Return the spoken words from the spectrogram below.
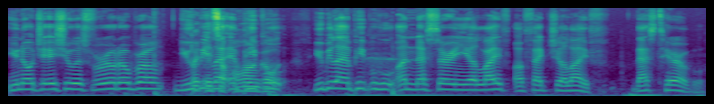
You know what your issue is for real though, bro? You be letting people ongoing- you be letting people who unnecessary in your life affect your life. That's terrible.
